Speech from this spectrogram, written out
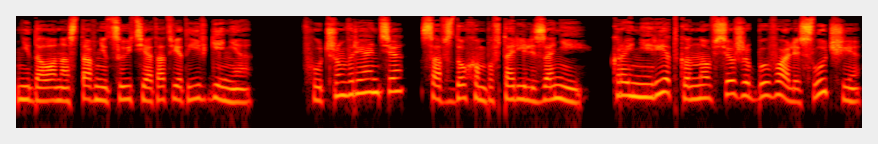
Не дала наставницу уйти от ответа Евгения. В худшем варианте со вздохом повторили за ней. Крайне редко, но все же бывали случаи,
